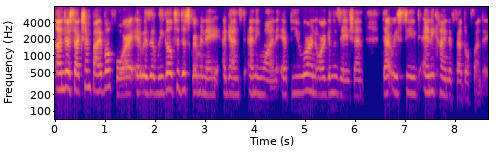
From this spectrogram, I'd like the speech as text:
Under section 504, it was illegal to discriminate against anyone if you were an organization that received any kind of federal funding.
